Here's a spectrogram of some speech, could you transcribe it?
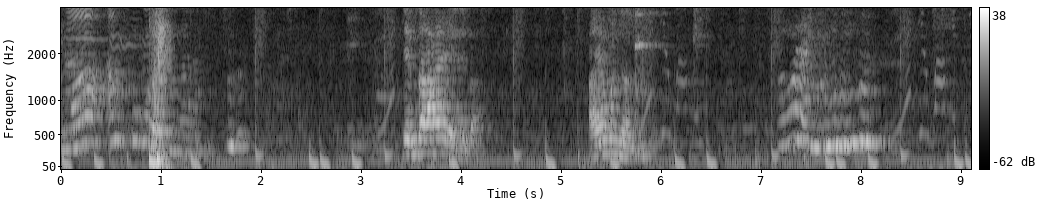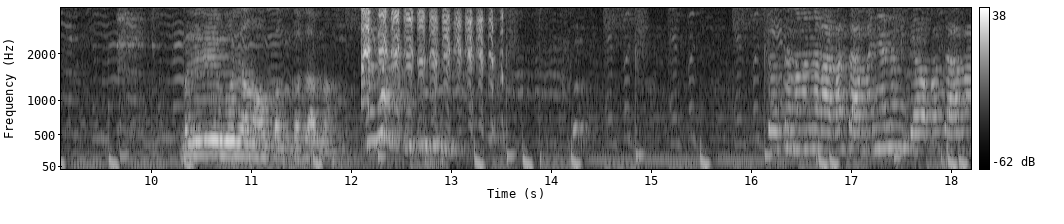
Na ang corona. Yan ba kayo, di ba? Ayaw mo nun. Maliligo lang ako pag kasama. So sa mga nakakasama niya nang hindi ako kasama,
